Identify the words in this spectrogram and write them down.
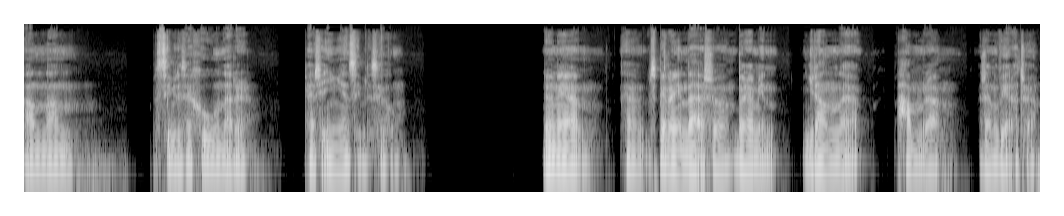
annan civilisation eller kanske ingen civilisation. Nu när jag eh, spelar in det här så börjar min granne Hamra renovera tror jag.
